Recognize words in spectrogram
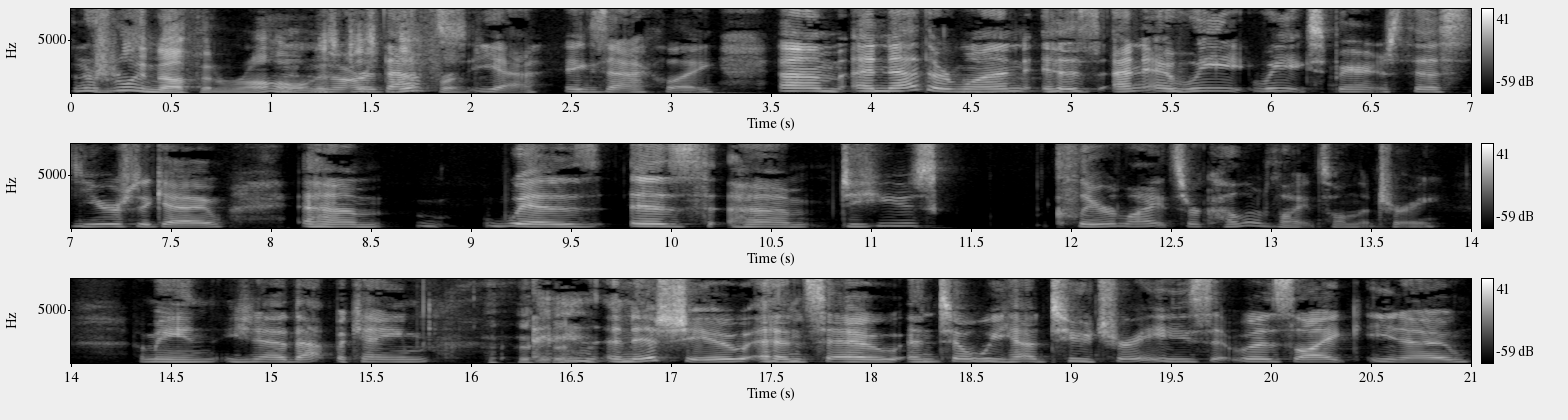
And there's really nothing wrong. It's Or just different. Yeah, exactly. Um, another one is I know we we experienced this years ago. Um, with is um, do you use clear lights or colored lights on the tree? I mean, you know that became an issue, and so until we had two trees, it was like you know.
